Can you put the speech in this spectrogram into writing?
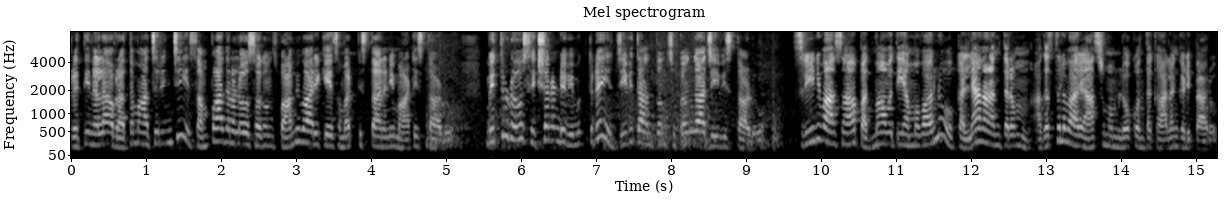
ప్రతి నెల వ్రతం ఆచరించి సంపాదనలో సగం స్వామివారికే సమర్పిస్తానని మాటిస్తాడు. మిత్రుడు శిక్ష నుండి విముక్తుడై జీవితాంతం సుఖంగా జీవిస్తాడు. శ్రీనివాస పద్మావతి అమ్మవార్లు కళ్యాణానంతరం అగస్తుల వారి ఆశ్రమంలో కొంతకాలం గడిపారు.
